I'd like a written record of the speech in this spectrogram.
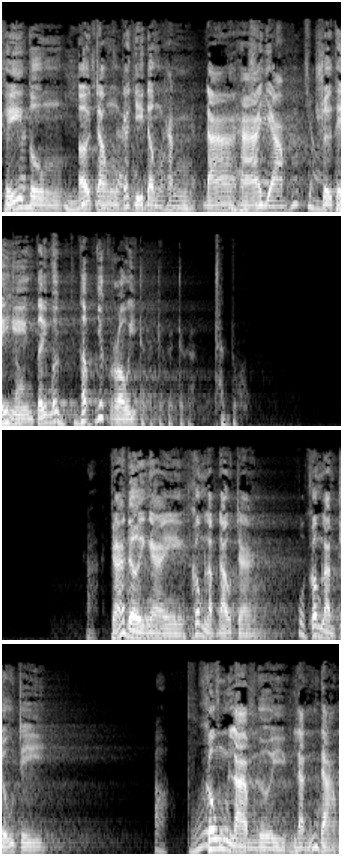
Thế Tùng ở trong các vị đồng hành Đã hạ giảm Sự thể hiện tới mức thấp nhất rồi. Cả đời Ngài không lập đạo tràng, Không làm chủ trì, Không làm người lãnh đạo.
